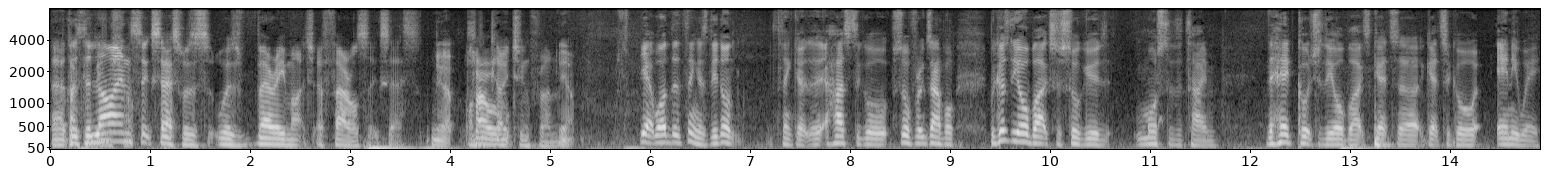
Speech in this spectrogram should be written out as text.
uh, because the be Lions' interesting. success was was very much a Farrell success yeah, on Farrell, the coaching front. Yeah, Yeah, well, the thing is, they don't think it, it has to go. So, for example, because the All Blacks are so good most of the time, the head coach of the All Blacks gets a gets a go anyway.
